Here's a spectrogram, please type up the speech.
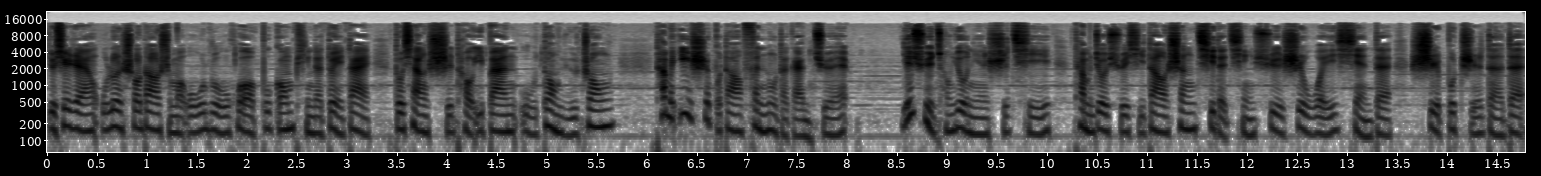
有些人无论受到什么侮辱或不公平的对待，都像石头一般无动于衷。他们意识不到愤怒的感觉，也许从幼年时期，他们就学习到生气的情绪是危险的，是不值得的。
